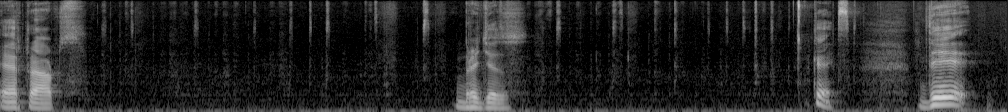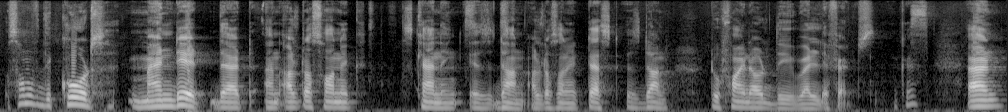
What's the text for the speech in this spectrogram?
aircrafts bridges okay they some of the codes mandate that an ultrasonic scanning is done ultrasonic test is done to find out the weld defects okay? And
